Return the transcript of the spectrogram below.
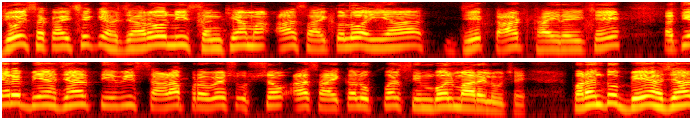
જોઈ શકાય છે કે હજારોની સંખ્યામાં આ સાયકલો અહીંયા જે કાટ ખાઈ રહી છે. અત્યારે બે હજાર ત્રેવીસ શાળા પ્રવેશ ઉત્સવ આ સાયકલ ઉપર સિમ્બોલ મારેલું છે. પરંતુ બે હજાર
